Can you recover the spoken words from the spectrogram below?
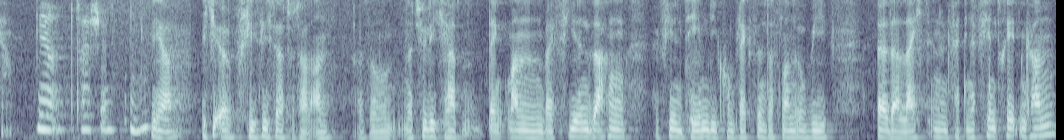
ja. Ja, total schön. Mhm. Ja, ich äh, schließe mich da total an. Also natürlich hat, denkt man bei vielen Sachen, bei vielen Themen, die komplex sind, dass man irgendwie äh, da leicht in ein Fettnäpfchen treten kann.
